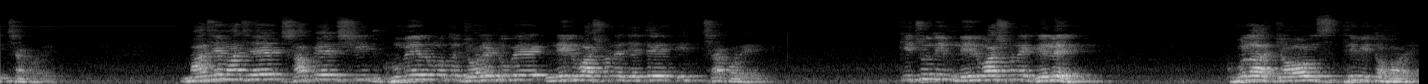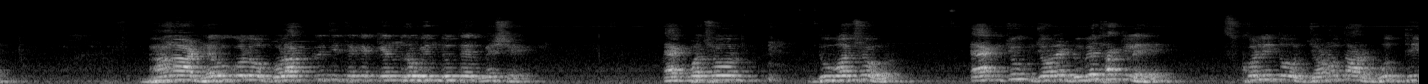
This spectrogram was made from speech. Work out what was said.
ইচ্ছা করে। মাঝে মাঝে সাপের শীত ঘুমের মতো জলে ডুবে নির্বাসনে যেতে ইচ্ছা করে। কিছুদিন নির্বাসনে গেলে ঘোলা জল স্থিমিত হয়। ভাঙা ঢেউগুলো গোলাকৃতি থেকে কেন্দ্রবিন্দুতে মেশে। এক বছর, দু বছর, এক যুগ জলে ডুবে থাকলে স্খলিত জনতার বুদ্ধি,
